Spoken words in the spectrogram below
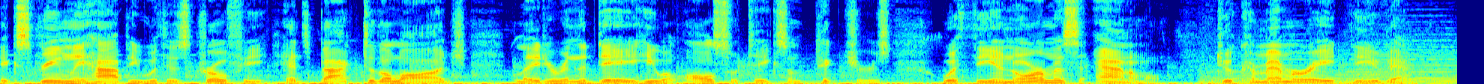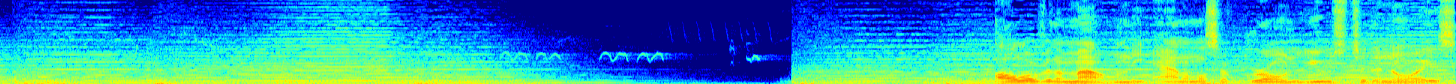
extremely happy with his trophy, heads back to the lodge. Later in the day, he will also take some pictures with the enormous animal to commemorate the event. All over the mountain, the animals have grown used to the noise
